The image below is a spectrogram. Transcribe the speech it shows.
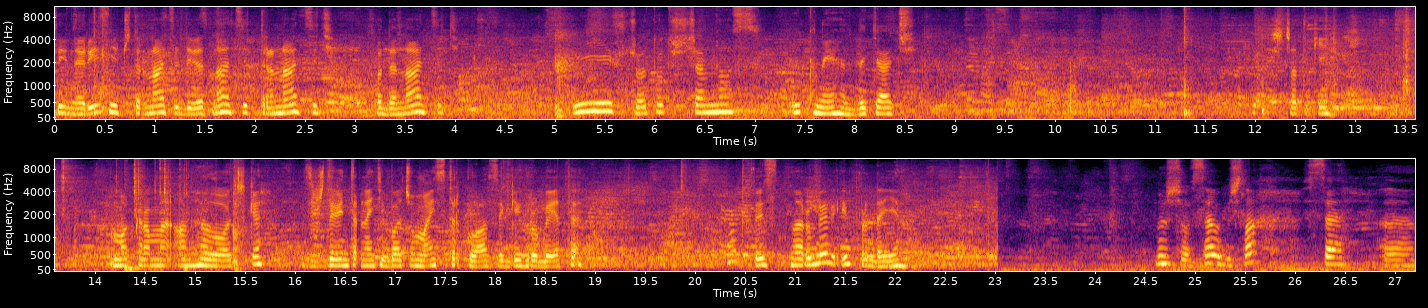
Ціни різні 14, 19, 13, 11. І що тут ще в нас? І книги дитячі. Ще такі макраме ангелочки. Завжди в інтернеті бачу майстер-клас, як їх робити. Хтось наробив і продає. Ну що, все обійшла, все, е,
